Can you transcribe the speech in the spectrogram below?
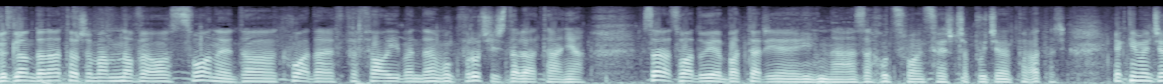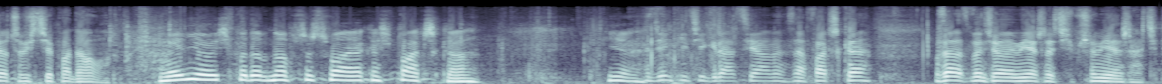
Wygląda na to, że mam nowe osłony do kłada FPV i będę mógł wrócić do latania. Zaraz ładuję baterię i na zachód słońca jeszcze pójdziemy polatać. Jak nie będzie oczywiście padało. No i już podobno przyszła jakaś paczka. Yeah. Dzięki Ci Gracjan za paczkę. Zaraz będziemy mierzyć i przymierzać,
